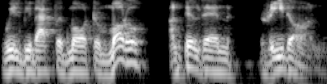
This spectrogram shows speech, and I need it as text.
We'll be back with more tomorrow. Until then, read on.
